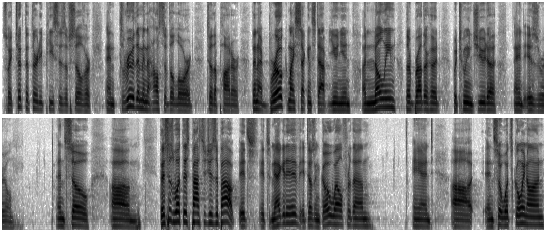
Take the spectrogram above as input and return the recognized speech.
So I took the 30 pieces of silver and threw them in the house of the Lord to the potter. Then I broke my second staff union, annulling the brotherhood between Judah and Israel. And so, um, this is what this passage is about. It's, it's negative, it doesn't go well for them. And uh, and so what's going on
